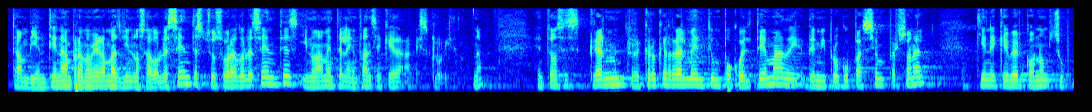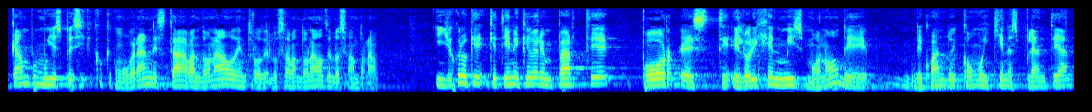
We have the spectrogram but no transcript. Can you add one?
también tienen a predominar más bien los adolescentes, yo sobre adolescentes, y nuevamente la infancia queda excluida, ¿no? Entonces, creo que realmente un poco el tema de, mi preocupación personal tiene que ver con un subcampo muy específico que, como verán, está abandonado dentro de los abandonados de los abandonados. Y yo creo que, tiene que ver en parte por este, el origen mismo ¿no? de, de cuándo y cómo y quiénes plantean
